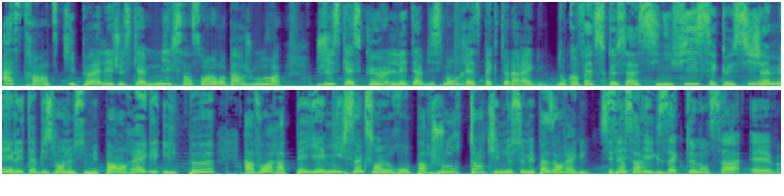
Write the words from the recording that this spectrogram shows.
astreinte qui peut aller jusqu'à 1500 euros par jour, jusqu'à ce que l'établissement respecte la règle. Donc en fait, ce que ça signifie, c'est que si jamais l'établissement ne se met pas en règle, il peut avoir à payer 1500 euros par jour tant qu'il ne se met pas en règle. C'est bien ça? Exactement ça, Eve.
